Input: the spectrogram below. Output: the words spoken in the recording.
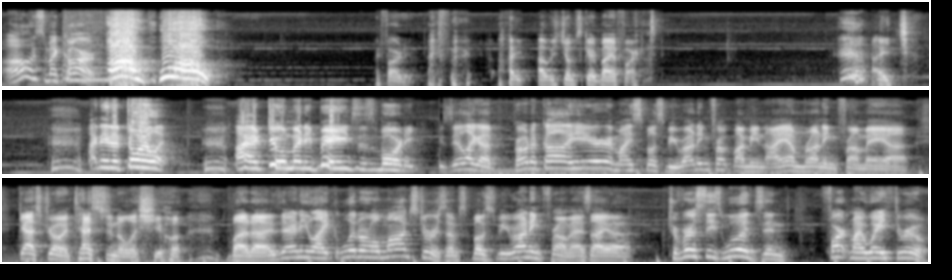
Oh, it's my car. Oh! Whoa! I farted. I, I, I was jump scared by a fart. I, I need a toilet. I had too many beans this morning. Is there like a protocol here? Am I supposed to be running from? I mean, I am running from a uh, gastrointestinal issue. but uh, is there any like literal monsters I'm supposed to be running from as I uh, traverse these woods and fart my way through?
